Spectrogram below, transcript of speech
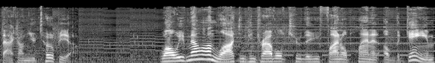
back on Utopia. While we've now unlocked and can travel to the final planet of the game,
